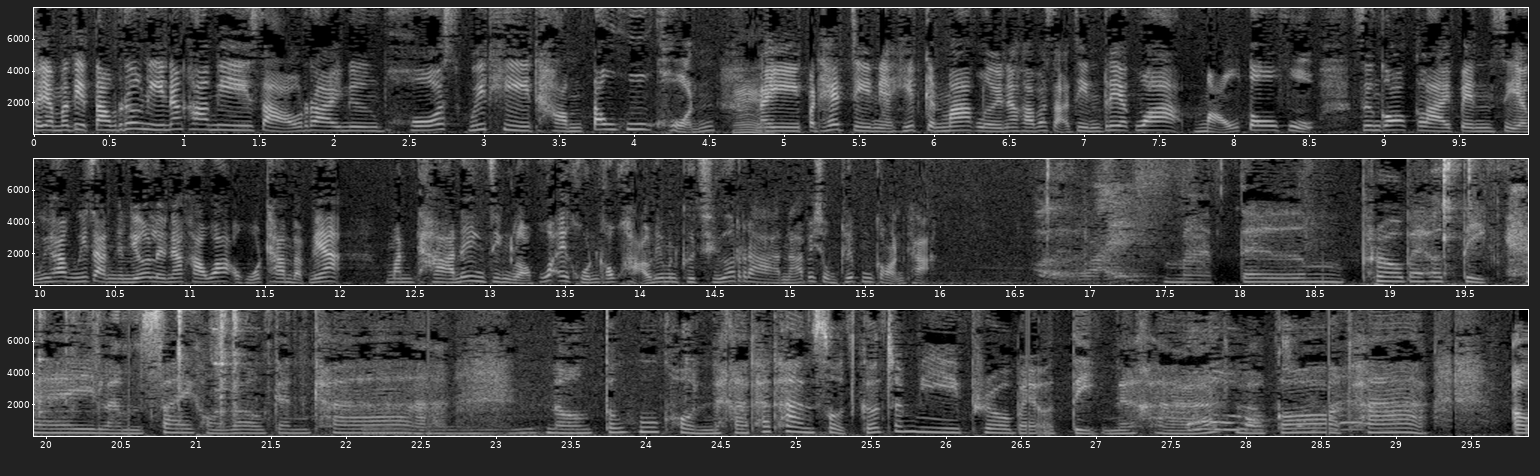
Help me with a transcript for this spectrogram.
ขยับมาติดตามเรื่องนี้นะคะ มีสาวรายหนึ่งโพสต์วิธีทำเต้าหู้ขนอืมในประเทศจีนเนี่ยฮิตกันมากเลยนะคะ ภาษาจีนเรียกว่าเหมาโต้ฟุ ซึ่งก็กลายเป็นเสียงวิพากษ์วิจารณ์กันเยอะเลยนะคะ ว่าโอ้โหทำแบบเนี้ยมันทานได้จริงๆเหรอ เพราะว่าไอ้ขนขาวๆเนี่ยมันคือเชื้อรานะ ไปชมคลิปกันก่อนค่ะ มาเติมโปรไบโอติกให้ลำไส้ของเรากันค่ะน้องเต้าหู้ขนนะคะ ถ้าทานสดก็จะมีโปรไบโอติกนะคะ แล้วก็ถ้า เอา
